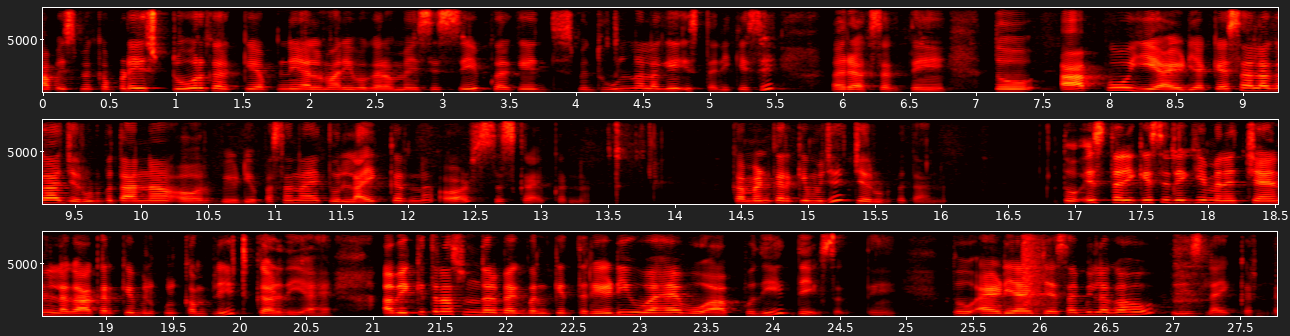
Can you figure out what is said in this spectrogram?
आप इसमें कपड़े स्टोर करके अपने अलमारी वगैरह में इसे सेव करके जिसमें धूल ना लगे, इस तरीके से रख सकते हैं। तो आपको ये आइडिया कैसा लगा ज़रूर बताना और वीडियो पसंद आए तो लाइक करना और सब्सक्राइब करना। कमेंट करके मुझे ज़रूर बताना। तो इस तरीके से देखिए मैंने चैन लगा करके बिल्कुल कंप्लीट कर दिया है। अब ये कितना सुंदर बैग बन के रेडी हुआ है वो आप खुद ही देख सकते हैं। तो आइडिया जैसा भी लगा हो, प्लीज़ लाइक करना।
